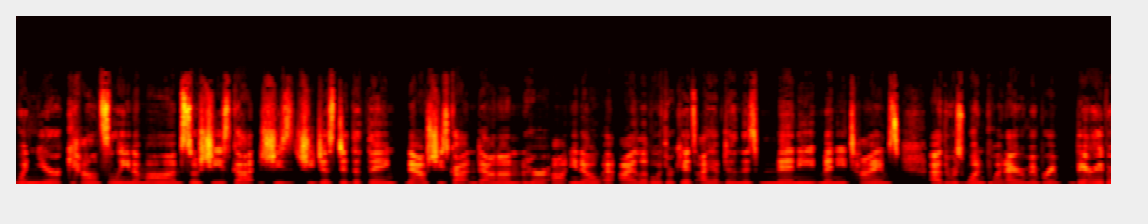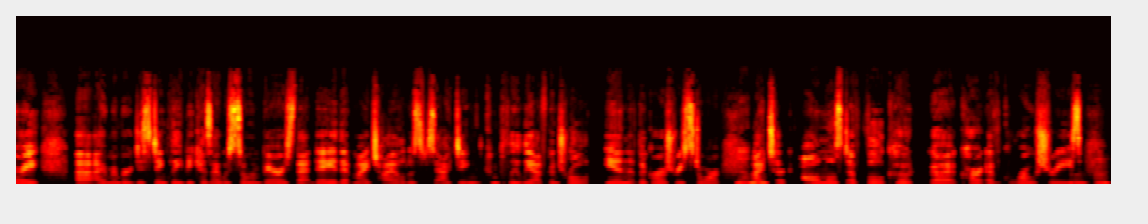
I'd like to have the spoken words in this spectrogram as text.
When you're counseling a mom so she's got she's she just did the thing. Now she's gotten down on her uh, you know at eye level with her kids. I have done this many many times. Uh, there was one point i remember very very uh, i remember distinctly because i was so embarrassed that day that my child was just acting completely out of control in the grocery store. Mhm. i took almost a full coat uh, cart of groceries Mhm.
